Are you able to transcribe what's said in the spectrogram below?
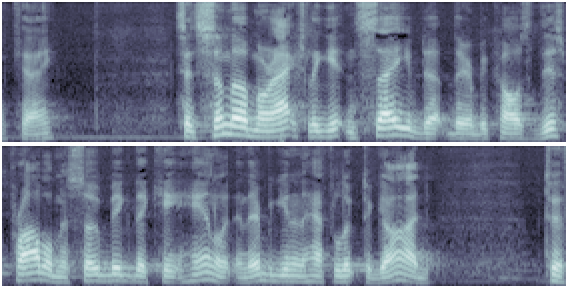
Okay? Said some of them are actually getting saved up there because this problem is so big they can't handle it, and they're beginning to have to look to God to,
